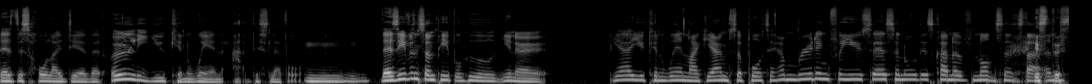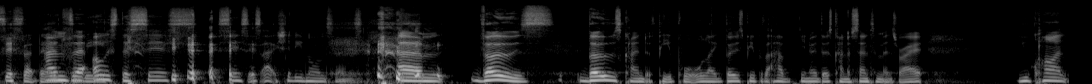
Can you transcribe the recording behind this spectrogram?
there's this whole idea that only you can win at this level Mm. there's even some people who you know yeah, you can win. Like, yeah, I'm supporting, I'm rooting for you, sis, and all this kind of nonsense that It's and, the sis at the end and for uh, me. oh, it's the sis, sis. It's actually nonsense. Um, those those kind of people, like those people that have you know those kind of sentiments, right? You can't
